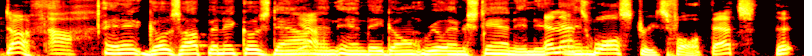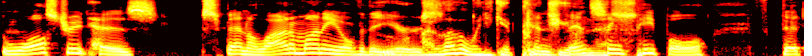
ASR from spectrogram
stuff. Oh. And it goes up and it goes down, yeah. and, and they don't really understand it. And that's and, Wall Street's fault. That's that Wall Street has spent a lot of money over the years. I love it when you get convincing people that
